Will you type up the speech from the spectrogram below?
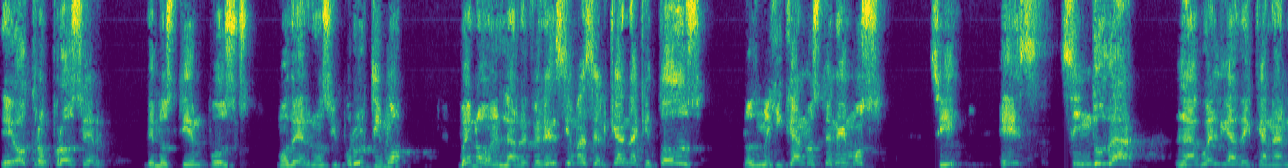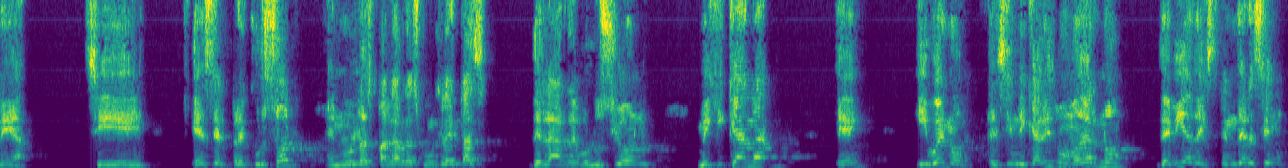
de otro prócer de los tiempos modernos. Y por último, bueno, en la referencia más cercana que todos los mexicanos tenemos, ¿sí? Es sin duda la huelga de Cananea. Si es el precursor, en unas palabras concretas, de la revolución mexicana, ¿eh? Y bueno, el sindicalismo moderno debía de extenderse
